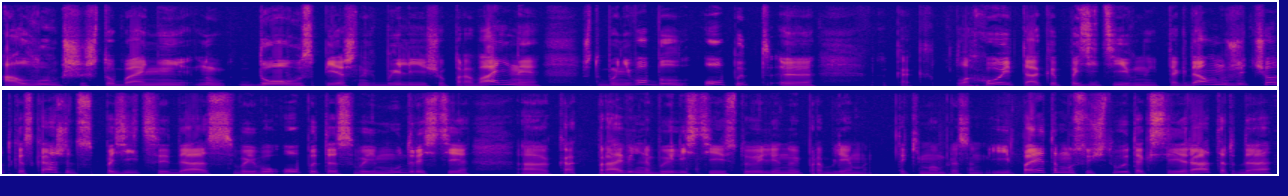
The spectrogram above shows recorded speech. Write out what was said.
а лучше, чтобы они, ну, до успешных были еще провальные, чтобы у него был опыт э, как плохой, так и позитивный. Тогда он уже четко скажет с позиции да, своего опыта, своей мудрости, а, как правильно вылезти из той или иной проблемы таким образом. И поэтому существует акселератор, да,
